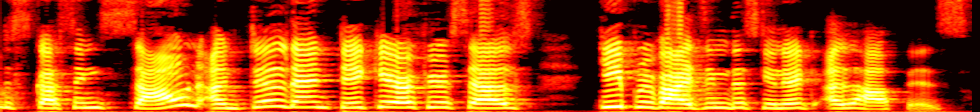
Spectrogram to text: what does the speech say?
discussing sound. Until then, take care of yourselves. Keep revising this unit. Allah Hafiz.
